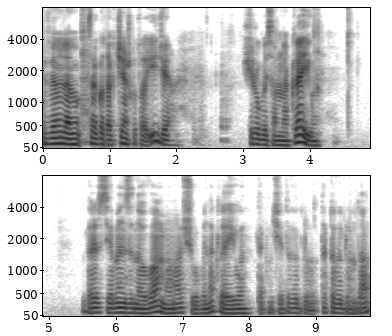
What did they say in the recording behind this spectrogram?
Wiem, dlaczego tak ciężko to idzie. Śruby są na kleju. Wersja benzynowa ma śruby na kleju. Tak mi się to wygląda. Tak to wygląda.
